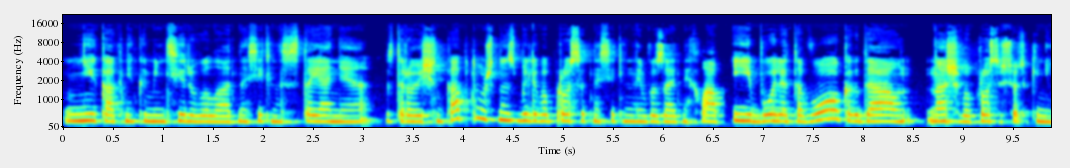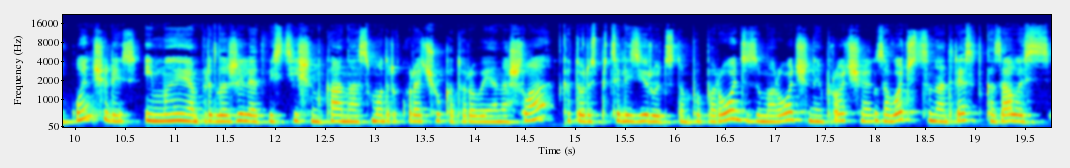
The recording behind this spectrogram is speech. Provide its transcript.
никак не комментировала относительно состояния здоровья щенка, потому что у нас были вопросы относительно его задних лап. И более того, когда он, наши вопросы все таки не кончились, и мы предложили отвести щенка на осмотр к врачу, которого я нашла, который специализируется там по породе, замороченной и прочее, заводчица на отрез отказалась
